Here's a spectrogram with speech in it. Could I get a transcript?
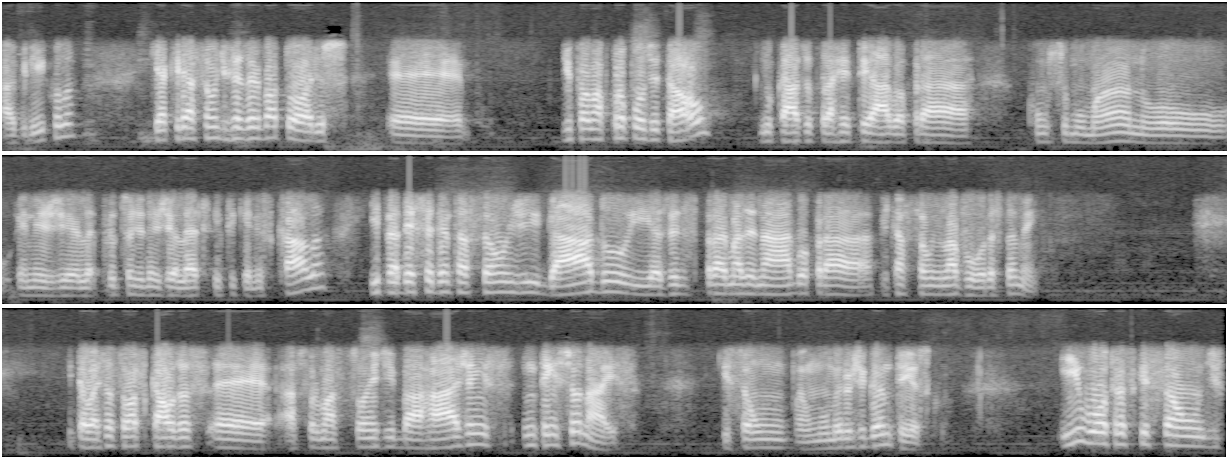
agrícola, que é a criação de reservatórios é, de forma proposital, no caso para reter água para consumo humano ou energia, produção de energia elétrica em pequena escala, e para dessedentação de gado e às vezes para armazenar água para aplicação em lavouras também. Então essas são as causas, é, as formações de barragens intencionais, que são é um número gigantesco. E outras que são de,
